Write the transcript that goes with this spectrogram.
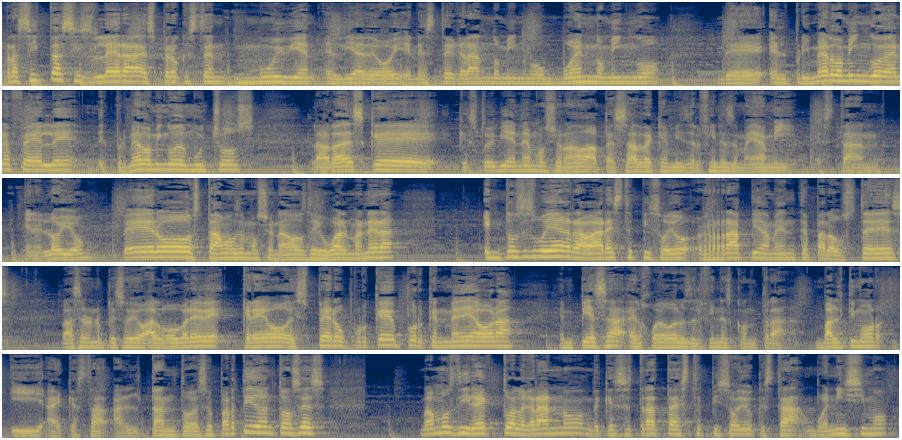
Racita Cislera, espero que estén muy bien el día de hoy en este gran domingo, buen domingo, del el primer domingo de NFL, el primer domingo de muchos. La verdad es que, estoy bien emocionado a pesar de que mis delfines de Miami están en el hoyo, pero estamos emocionados de igual manera. Entonces voy a grabar este episodio rápidamente para ustedes. Va a ser un episodio algo breve, creo, espero. ¿Por qué? Porque en media hora empieza el juego de los delfines contra Baltimore y hay que estar al tanto de ese partido. Entonces Vamos directo al grano de qué se trata este episodio que está buenísimo.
